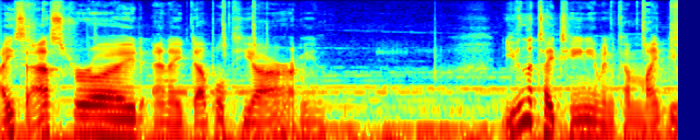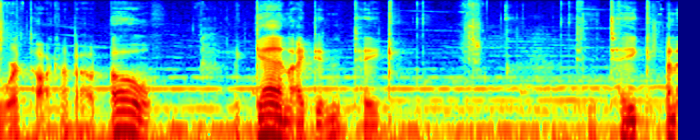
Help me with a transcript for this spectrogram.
Ice asteroid and a double TR. I mean, even the titanium income might be worth talking about. Oh, again, I didn't take didn't take an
